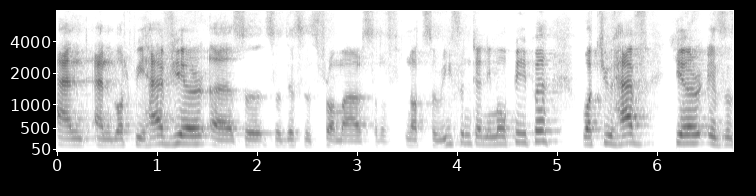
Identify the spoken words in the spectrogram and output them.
And, and what we have here, uh, so, so this is from our sort of not so recent anymore paper. What you have here is a,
